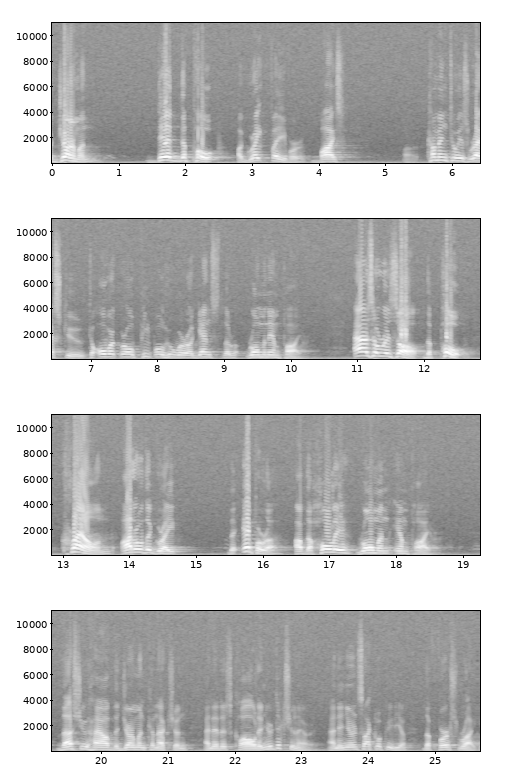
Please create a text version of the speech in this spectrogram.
a German, did the Pope a great favor by uh, coming to his rescue to overthrow people who were against the Roman Empire. As a result, the Pope crowned Otto the Great the emperor of the Holy Roman Empire. Thus, you have the German connection, and it is called in your dictionary and in your encyclopedia the First Reich.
